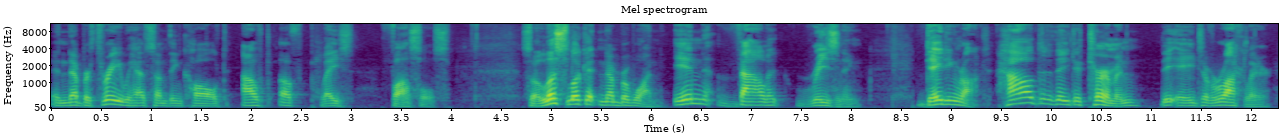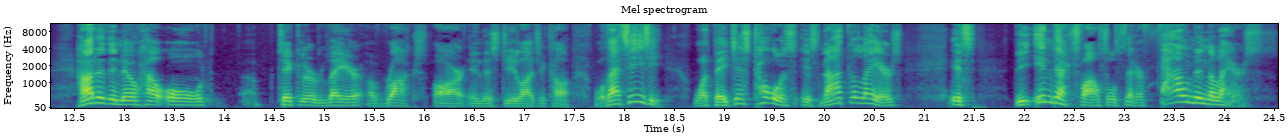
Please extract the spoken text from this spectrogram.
And number three, we have something called out of place fossils. So let's look at number one invalid reasoning. Dating rocks. How did they determine the age of a rock layer? How did they know how old a particular layer of rocks are in this geologic column? Well, that's easy. What they just told us is not the layers, it's the index fossils that are found in the layers.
